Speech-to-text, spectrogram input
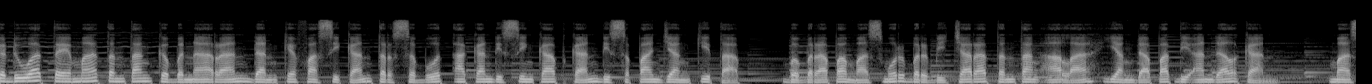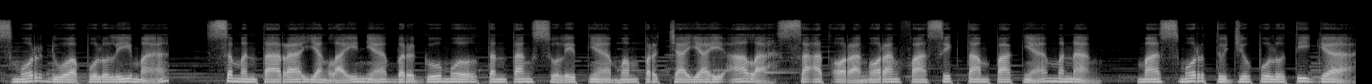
Kedua tema tentang kebenaran dan kefasikan tersebut akan disingkapkan di sepanjang kitab. Beberapa Mazmur berbicara tentang Allah yang dapat diandalkan. Mazmur 25, sementara yang lainnya bergumul tentang sulitnya mempercayai Allah saat orang-orang fasik tampaknya menang. Mazmur 73,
